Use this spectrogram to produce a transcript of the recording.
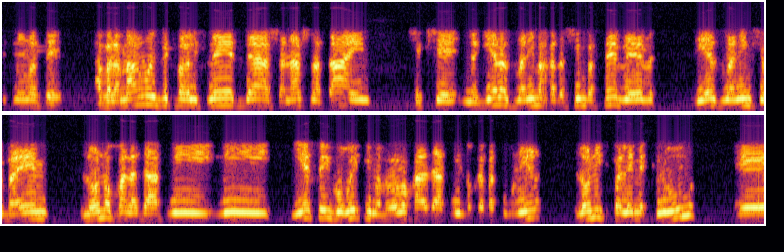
בסגנון הזה. אבל אמרנו את זה כבר לפני, אתה יודע, שנה, שנתיים, שכשנגיע לזמנים החדשים בסבב, זה יהיה זמנים שבהם לא נוכל לדעת מי, מי יהיה פייבוריטים, אבל לא נוכל לדעת מי זוכה בטורניר, לא נתפלא מכלום, אה,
